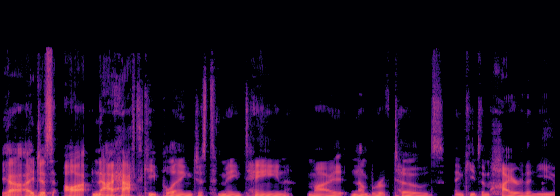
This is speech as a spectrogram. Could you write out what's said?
Yeah, I just I, I have to keep playing just to maintain my number of toads and keep them higher than you.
